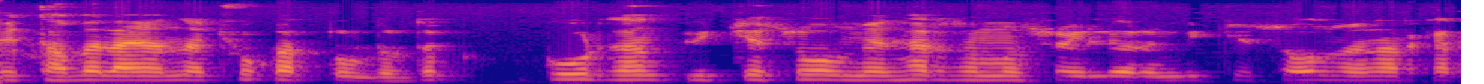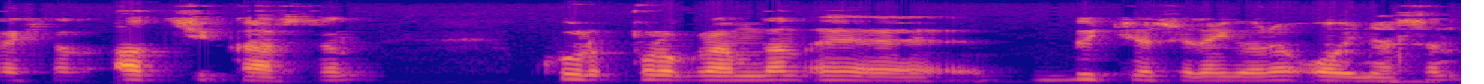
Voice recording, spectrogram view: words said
ve tabela ayağında çok at doldurduk. Buradan bütçesi olmayan her zaman söylüyorum bütçesi olmayan arkadaşlar at çıkarsın. Kur programdan e, bütçesine göre oynasın.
